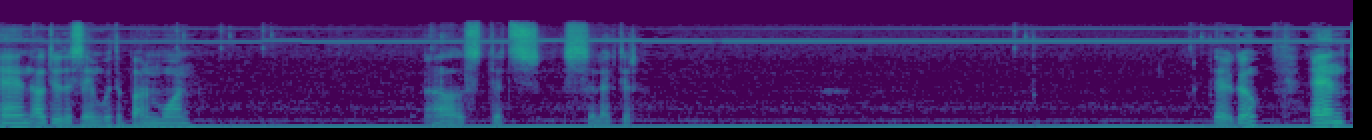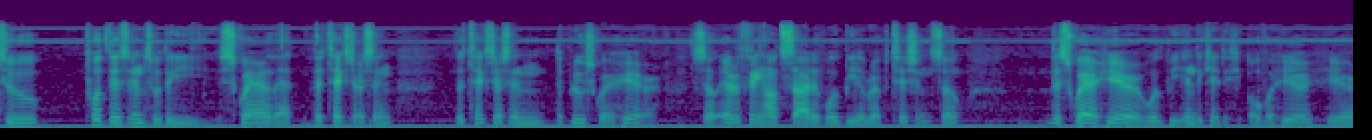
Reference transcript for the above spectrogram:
And I'll do the same with the bottom one. I'll stitch selected. There you go. And to put this into the square that the texture is in the textures in the blue square here. So everything outside it will be a repetition. So the square here will be indicated over here here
